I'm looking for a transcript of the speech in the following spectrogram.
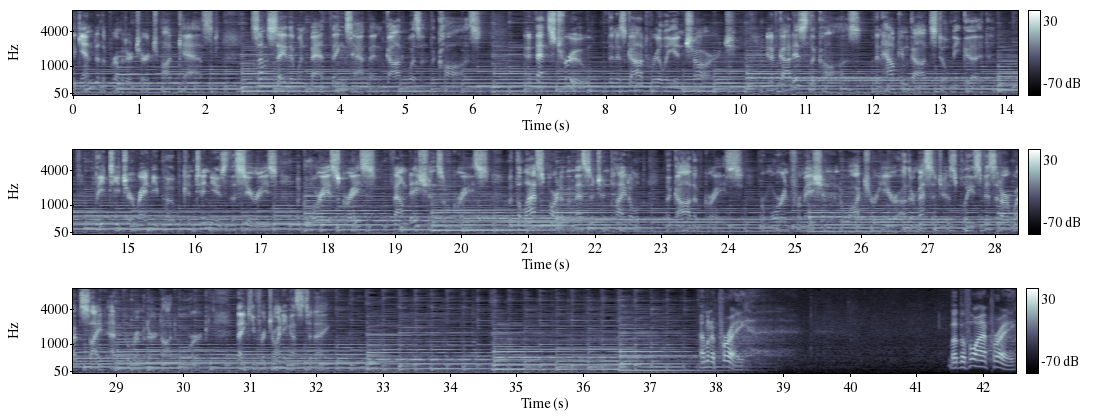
again to the Perimeter Church podcast. Some say that when bad things happen, God wasn't the cause. And if that's true, then is God really in charge? And if God is the cause, then how can God still be good? Lead teacher Randy Pope continues the series, A Glorious Grace Foundations of Grace, with the last part of a message entitled, The God of Grace. For more information watch or hear other messages, please visit our website at perimeter.org. Thank you for joining us today. I'm going to pray. But before I pray,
